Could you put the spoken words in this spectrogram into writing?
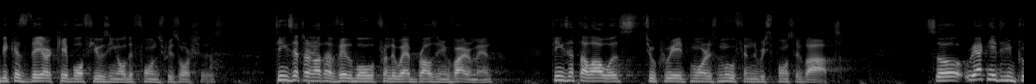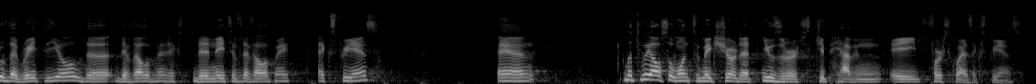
because they are capable of using all the phone's resources. Things that are not available from the web browser environment, things that allow us to create more smooth and responsive apps. So React Native improved a great deal the, development, the native development experience. And, but we also want to make sure that users keep having a first-class experience.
